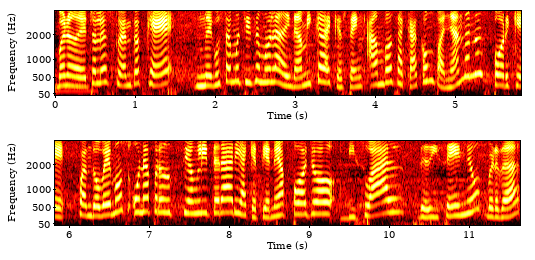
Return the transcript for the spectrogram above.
Bueno, de hecho les cuento que me gusta muchísimo la dinámica de que estén ambos acá acompañándonos porque cuando vemos una producción literaria que tiene apoyo visual, de diseño, ¿verdad?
